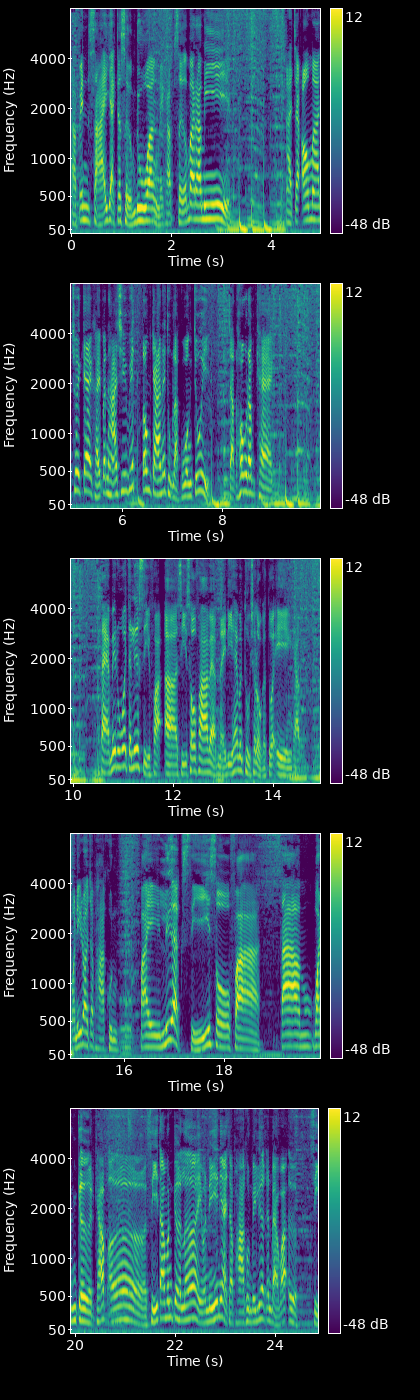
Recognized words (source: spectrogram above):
อ่าเป็นสายอยากจะเสริมดวงนะครับเสริมบารมี อาจจะเอามาช่วยแก้ไขปัญหาชีวิต ต้องการให้ถูกหลักห่วงจุ้ย จัดห้องรับแขก แต่ไม่รู้ว่าจะเลือกสีฟ้าอ่าสีโซฟาแบบไหนดีให้มันถูกโฉลกกับตัวเองครับ วันนี้เราจะพาคุณไปเลือกสีโซฟา ตามวันเกิดครับ เออ สีตามวันเกิดเลย วันนี้เนี่ยจะพาคุณไปเลือกกันแบบว่า เออ สี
